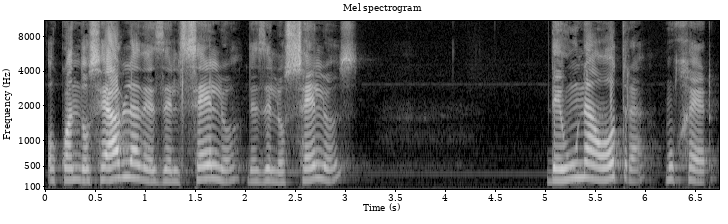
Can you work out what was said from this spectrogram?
o cuando se habla desde el celo, desde los celos de una otra mujer,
